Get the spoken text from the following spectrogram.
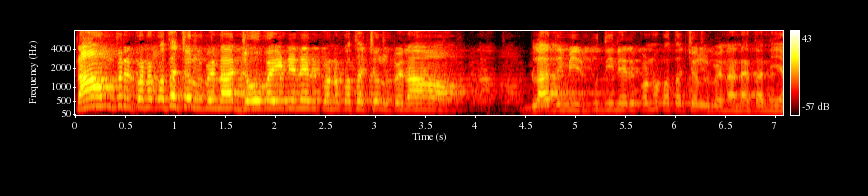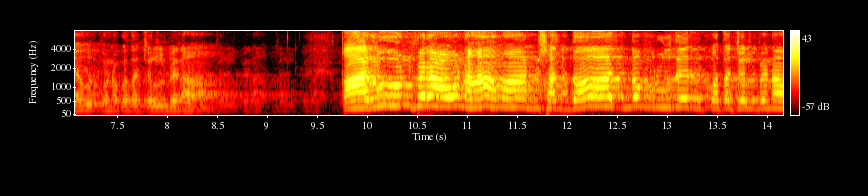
ট্রাম্পের কোনো কথা চলবে না। জো বাইডেনের কোনো কথা চলবে না। ভ্লাদিমির পুতিনের কোনো কথা চলবে না। নেতানিয়াহুর কোনো কথা চলবে না। কারুন, ফেরাউন, হামান, সাদ্দাদ, নমরুদের কথা চলবে না।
